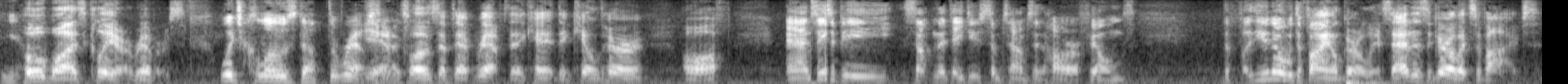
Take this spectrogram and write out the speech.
Yeah. who was Clear Rivers. Which closed up the rift. Yeah, it closed up that rift. They they killed her off, and it seems to be something that they do sometimes in horror films. The you know what the final girl is? That is the girl that survives.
